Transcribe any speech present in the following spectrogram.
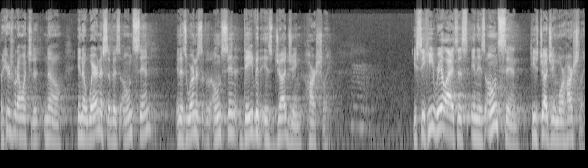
But here's what I want you to know in awareness of his own sin, in his awareness of his own sin, David is judging harshly. You see, he realizes in his own sin, he's judging more harshly.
